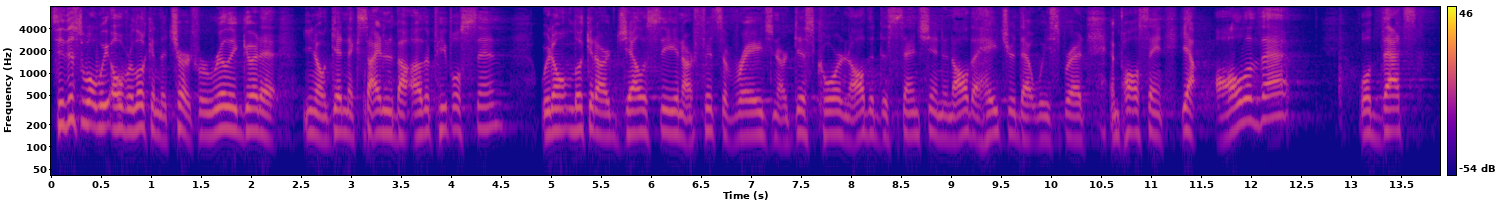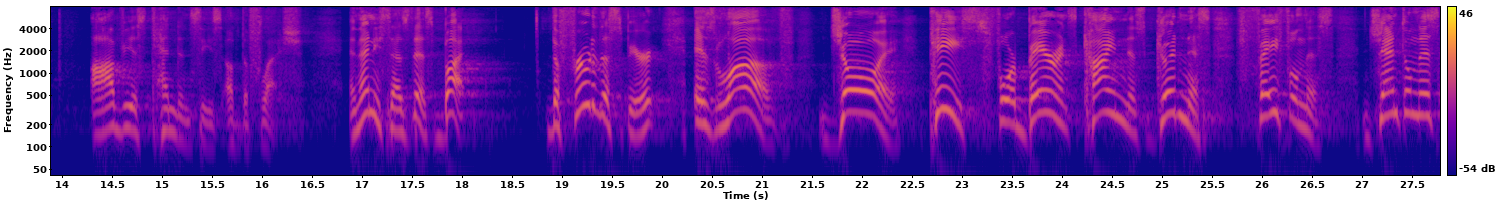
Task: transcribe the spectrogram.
See, this is what we overlook in the church. We're really good at, you know, getting excited about other people's sin. We don't look at our jealousy and our fits of rage and our discord and all the dissension and all the hatred that we spread. And Paul's saying, yeah, all of that, well, that's obvious tendencies of the flesh. And then he says this, but the fruit of the Spirit is love, joy, peace, forbearance, kindness, goodness, faithfulness, gentleness,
